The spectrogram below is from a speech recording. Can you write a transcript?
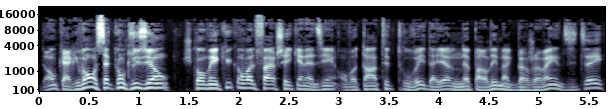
Donc, arrivons à cette conclusion. Je suis convaincu qu'on va le faire chez les Canadiens. On va tenter de trouver, d'ailleurs, il en a parlé, Marc Bergevin, il dit, tu sais,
